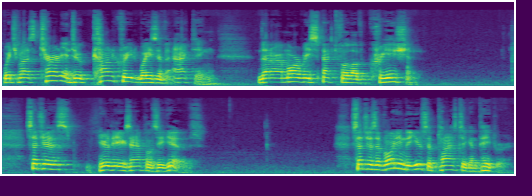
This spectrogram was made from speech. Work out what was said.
which must turn into concrete ways of acting that are more respectful of creation. Such as, here are the examples he gives such as avoiding the use of plastic and paper,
